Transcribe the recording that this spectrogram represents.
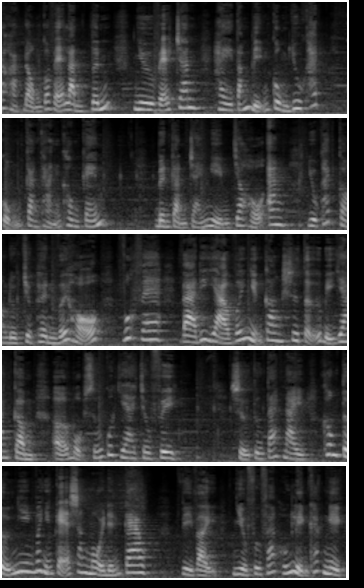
Các hoạt động có vẻ lành tính như vẽ tranh hay tắm biển cùng du khách cũng căng thẳng không kém. Bên cạnh trải nghiệm cho hổ ăn, du khách còn được chụp hình với hổ, vuốt ve và đi dạo với những con sư tử bị giam cầm ở một số quốc gia châu Phi. Sự tương tác này không tự nhiên với những kẻ săn mồi đỉnh cao. Vì vậy, nhiều phương pháp huấn luyện khắc nghiệt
